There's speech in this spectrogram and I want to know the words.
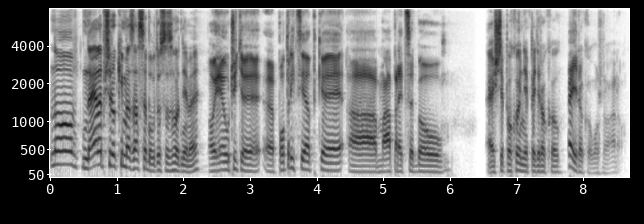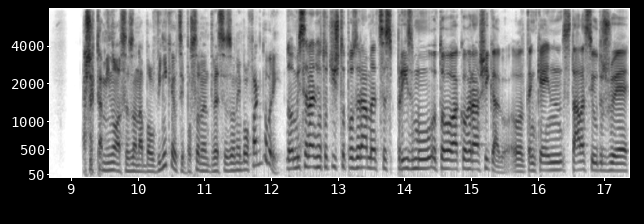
No, najlepšie roky má za sebou, to sa zhodneme. No je určite e, po 30 a má pred sebou A ešte pokojne 5 rokov. 5 rokov možno, áno. A však tá minulá sezóna bol vynikajúci, posledné dve sezóny bol fakt dobrý. No my sa na ňo totiž to pozeráme cez prízmu toho, ako hrá Chicago. Ten Kane stále si udržuje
